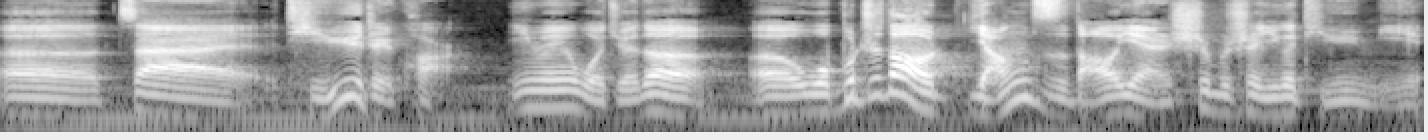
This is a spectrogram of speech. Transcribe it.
呃，在体育这块儿，因为我觉得，呃，我不知道杨紫导演是不是一个体育迷，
